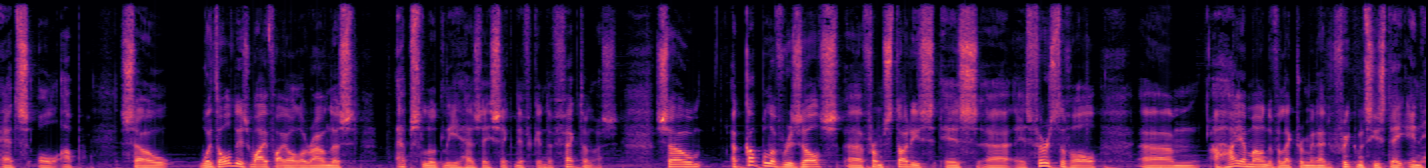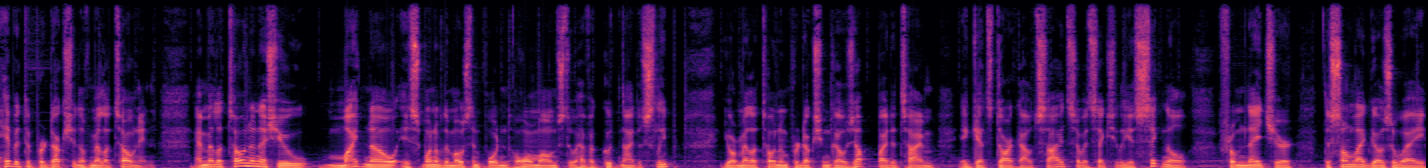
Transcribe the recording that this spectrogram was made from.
adds all up. So, with all this Wi Fi all around us, absolutely has a significant effect on us. So, a couple of results uh, from studies is, uh, is first of all, um, a high amount of electromagnetic frequencies they inhibit the production of melatonin. And melatonin, as you might know, is one of the most important hormones to have a good night of sleep. Your melatonin production goes up by the time it gets dark outside, so it's actually a signal from nature. The sunlight goes away,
